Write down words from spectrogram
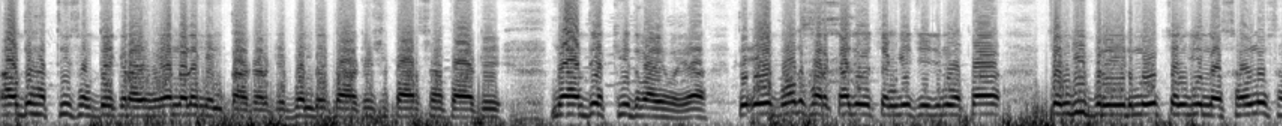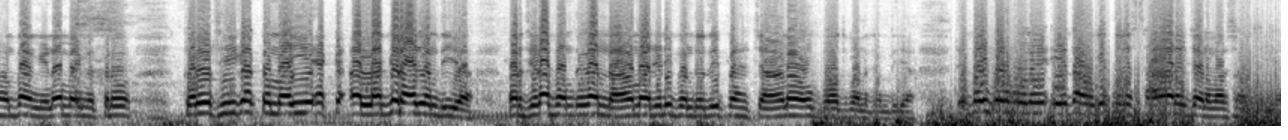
ਆਪਦੇ ਹੱਥੀ ਸੌਦੇ ਕਰਾਏ ਹੋਏ ਆ, ਨਾਲੇ ਮਿੰਤਾ ਕਰਕੇ, ਬੰਦੇ ਪਾ ਕੇ, ਸਿਫਾਰਸ਼ਾਂ ਪਾ ਕੇ, ਮੈਂ ਆਪਦੀ ਅੱਖੀ ਦਵਾਏ ਹੋਏ ਆ, ਤੇ ਇਹ ਬਹੁਤ ਫ਼ਰਕ ਆ, ਜਦੋਂ ਚੰਗੀ ਚੀਜ਼ ਨੂੰ ਆਪਾਂ ਚੰਗੀ ਬਰੀਡ ਨੂੰ, ਚੰਗੀ ਨਸਲ ਨੂੰ ਸਾਂਭਾਂਗੇ ਨਾ, ਬਾਈ ਮਿੱਤਰੋ, ਕਰੋ ਠੀਕ ਆ, ਕਮਾਈ ਇੱਕ ਅਲੱਗ ਰਹਿ ਜਾਂਦੀ ਆ, ਪਰ ਜਿਹੜਾ ਬੰਦੇ ਦਾ ਨਾਮ ਆ ਜਿਹੜੀ ਬੰਦੇ ਦੀ ਪਹਿਚਾਣ ਆ, ਉਹ ਬਹੁਤ ਬਣ ਜਾਂਦੀ ਆ। ਤੇ ਬਾਈ ਫਿਰ ਹੁਣ ਇਹ ਤਾਂ ਹੋ ਗਏ ਤੇਰੇ ਸਾਰੇ ਜਾਨਵਰ ਸ਼ੌਕੀ ਆ।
